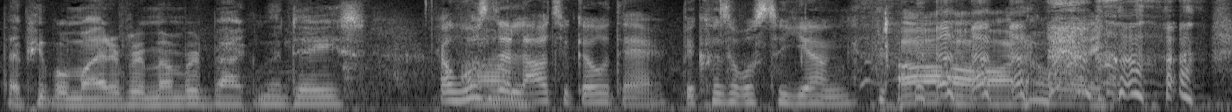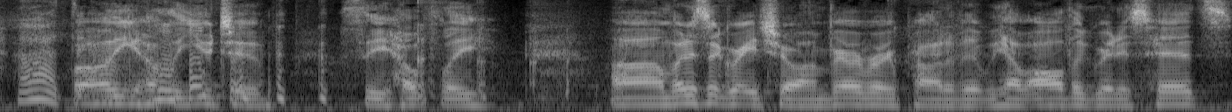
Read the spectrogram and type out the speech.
that people might have remembered back in the days. I wasn't allowed to go there because I was too young. Oh, no way. ah, Well, you can hopefully YouTube. See, hopefully. Um, but it's a great show. I'm very, very proud of it. We have all the greatest hits,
